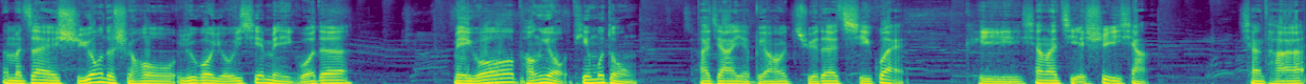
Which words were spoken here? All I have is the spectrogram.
那么在使用的时候，如果有一些美国的美国朋友听不懂，大家也不要觉得奇怪，可以向他解释一下，向他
